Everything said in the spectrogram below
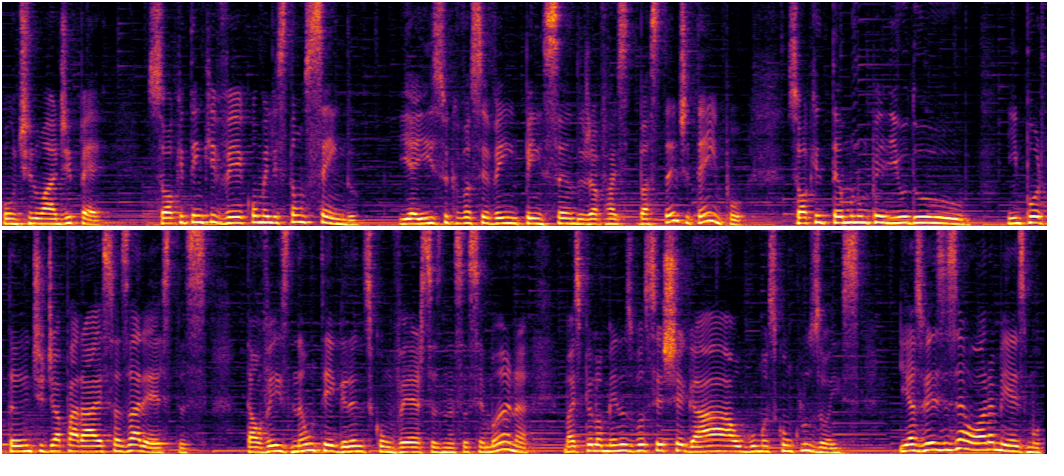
continuar de pé. Só que tem que ver como eles estão sendo. E é isso que você vem pensando já faz bastante tempo. Só que estamos num período importante de aparar essas arestas. Talvez não ter grandes conversas nessa semana, mas pelo menos você chegar a algumas conclusões. E às vezes é hora mesmo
